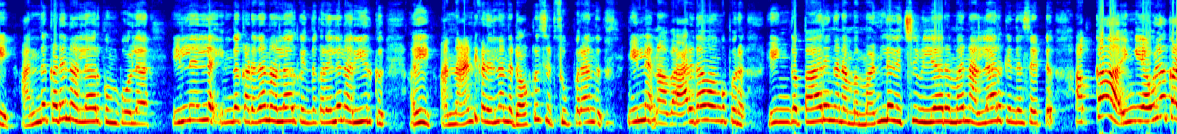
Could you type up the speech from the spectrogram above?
ஏய் அந்த கடை நல்லா இருக்கும் போல. இல்ல இல்ல இந்த கடை தான் நல்லா இருக்கும். இந்த கடையில நிறைய இருக்கு. ஐய் அந்த ஆண்டி கடையில அந்த டாக்டர் செட் சூப்பரா இருந்தது. இல்ல நான் வேற தான் வாங்க போறேன். இங்க பாருங்க நம்ம மண்ணில் வச்சு விளையாடுற மாதிரி நல்லா இருக்கு இந்த செட்டு அக்கா இங்க எவ்வளோக்கா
